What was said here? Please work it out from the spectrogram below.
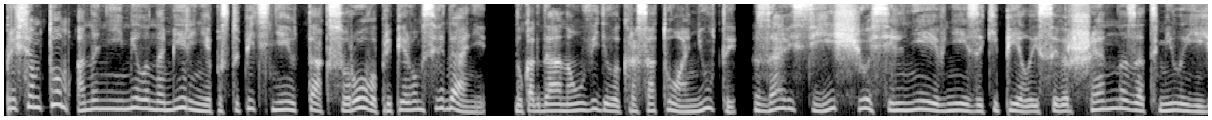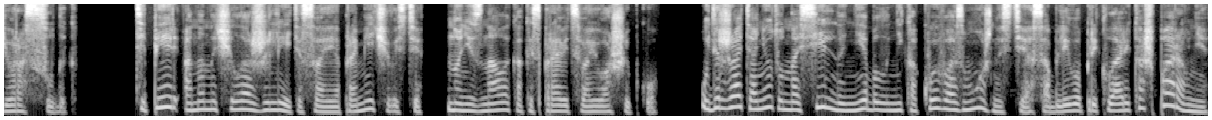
При всем том, она не имела намерения поступить с нею так сурово при первом свидании, но когда она увидела красоту Анюты, зависть еще сильнее в ней закипела и совершенно затмила ее рассудок. Теперь она начала жалеть о своей опрометчивости, но не знала, как исправить свою ошибку. Удержать Анюту насильно не было никакой возможности, особливо при Кларе Кашпаровне,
